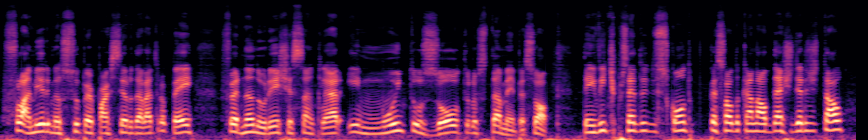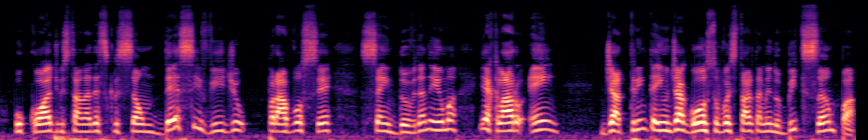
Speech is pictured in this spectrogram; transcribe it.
Flamir, meu super parceiro da Eletropay, Fernando Urich, Sancler e muitos outros também, pessoal. Tem 20% de desconto pessoal do canal Dash Digital. O código está na descrição desse vídeo para você, sem dúvida nenhuma. E é claro, em dia 31 de agosto vou estar também no Beat Sampa,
